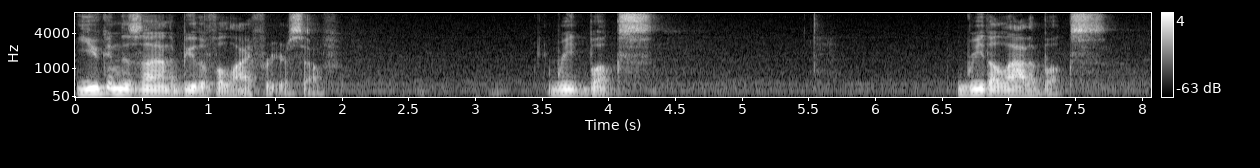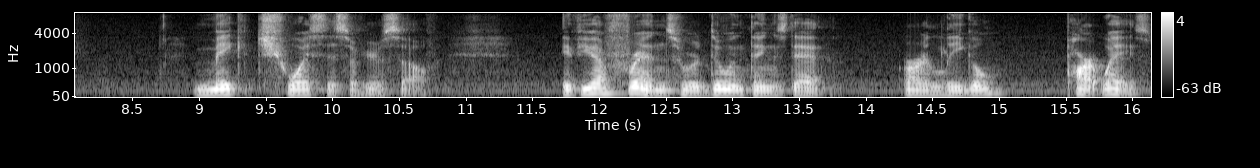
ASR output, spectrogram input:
You can design a beautiful life for yourself. Read books. Read a lot of books. Make choices of yourself. If you have friends who are doing things that are illegal, part ways.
